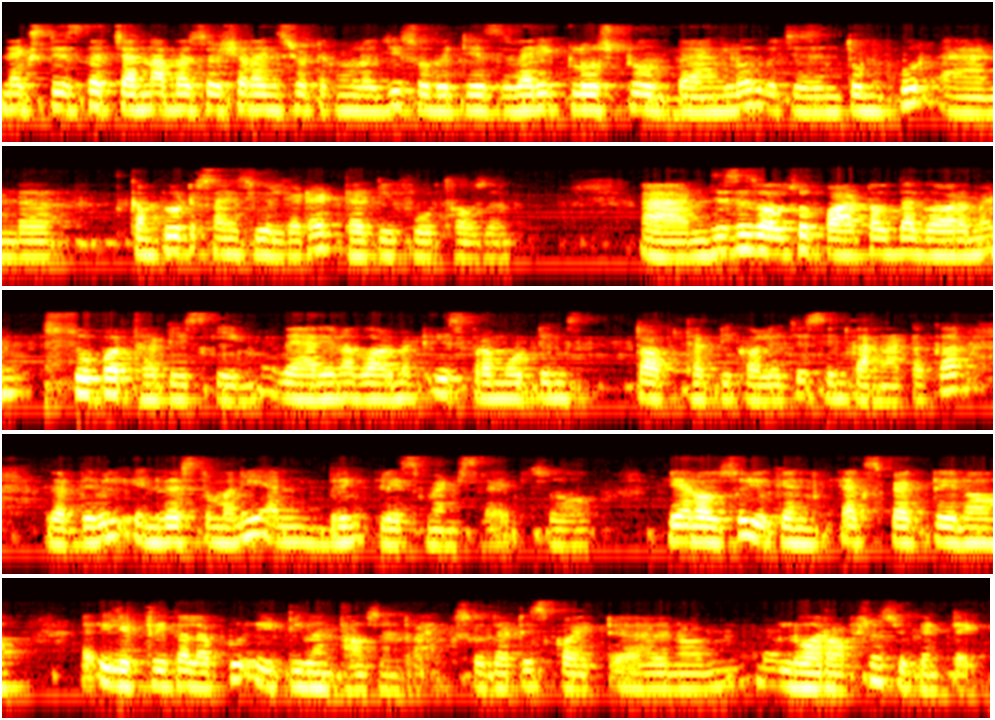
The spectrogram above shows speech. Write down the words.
Next is the Channabasaveshwara Institute of Technology. So it is very close to Bangalore which is in Tumkur and uh, computer science you will get at 34,000 and this is also part of the government super 30 scheme where you know government is promoting top 30 colleges in Karnataka that they will invest money and bring placements right? So here also you can expect you know electrical up to 81,000 rank. So that is quite uh, you know lower options you can take.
